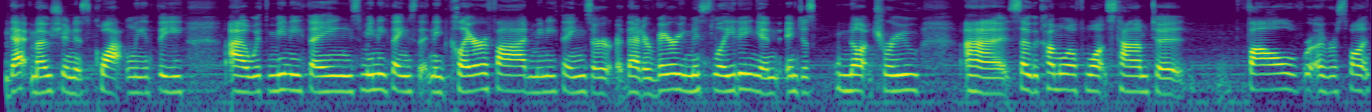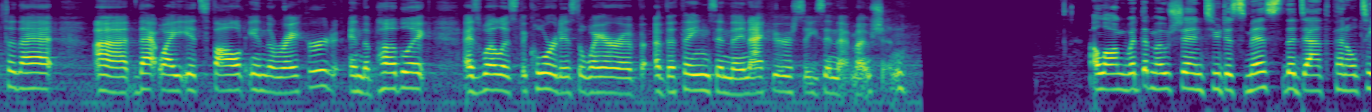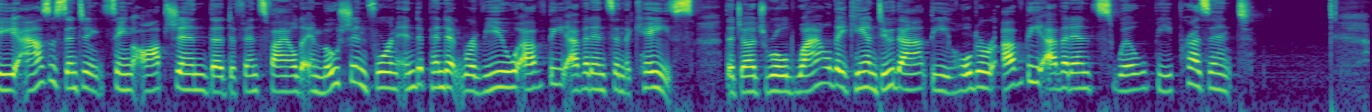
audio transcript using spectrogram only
That motion is quite lengthy uh, with many things, many things that need clarified, many things are, that are very misleading and, and just not true. Uh, so the Commonwealth wants time to file a response to that. Uh, that way it's filed in the record and the public as well as the court is aware of, of the things and the inaccuracies in that motion. Along with the motion to dismiss the death penalty as a sentencing option, the defense filed a motion for an independent review of the evidence in the case. The judge ruled while they can do that, the holder of the evidence will be present.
